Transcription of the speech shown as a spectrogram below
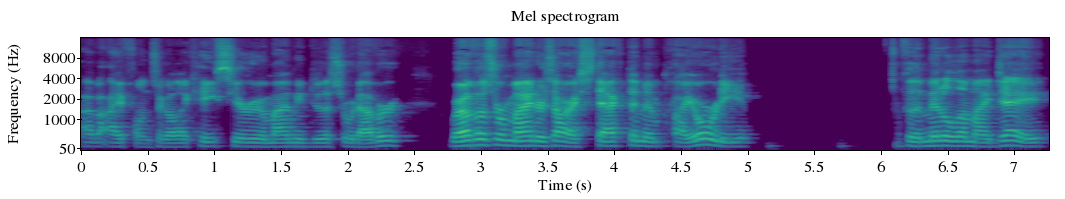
I have an iPhone. So I go like, hey Siri, remind me to do this or whatever. Wherever those reminders are, I stack them in priority for the middle of my day.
